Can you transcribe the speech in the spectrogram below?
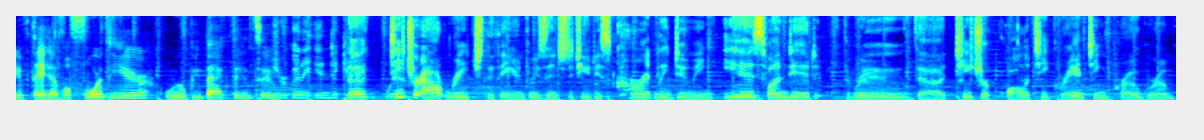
if they have a fourth year, we'll be back then too. You're going to indicate the teacher outreach that the Andrews Institute is currently doing is funded through the Teacher Quality Granting Program.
